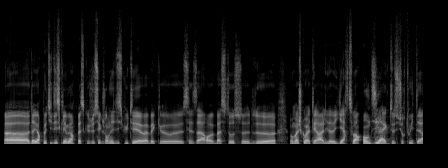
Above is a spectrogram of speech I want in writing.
Euh, D'ailleurs, petit disclaimer, parce que je sais que j'en ai discuté euh, avec euh, César Bastos de Hommage Collatéral hier soir en direct sur Twitter.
